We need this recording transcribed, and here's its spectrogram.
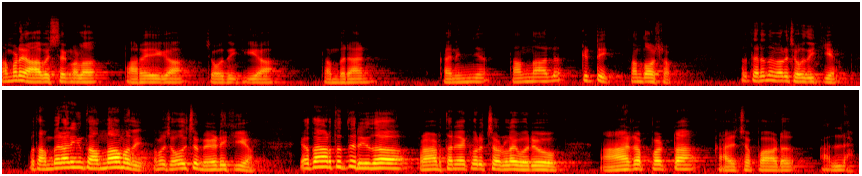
നമ്മുടെ ആവശ്യങ്ങൾ പറയുക ചോദിക്കുക തമ്പുരാൻ കനിഞ്ഞ് തന്നാൽ കിട്ടി സന്തോഷം. അത് തരുന്ന വേറെ ചോദിക്കുക. അപ്പോൾ തമ്പുരാനിക്ക് തന്നാൽ മതി നമ്മൾ ചോദിച്ച് മേടിക്കുക. യഥാർത്ഥത്തിൽ ഇത് പ്രാർത്ഥനയെക്കുറിച്ചുള്ള ഒരു ആഴപ്പെട്ട കാഴ്ചപ്പാട് അല്ല.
